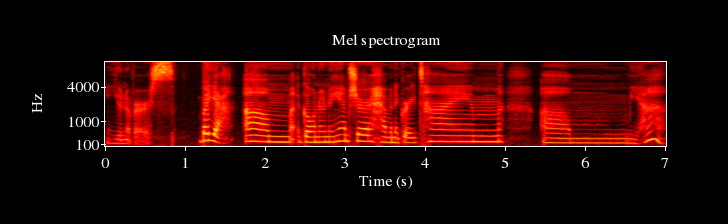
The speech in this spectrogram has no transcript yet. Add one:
universe. But yeah, um going to New Hampshire, having a great time. Um yeah.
